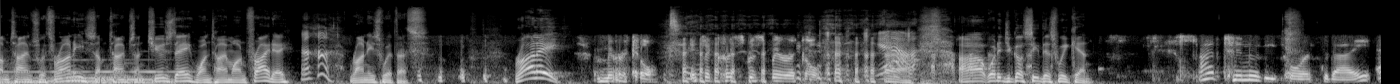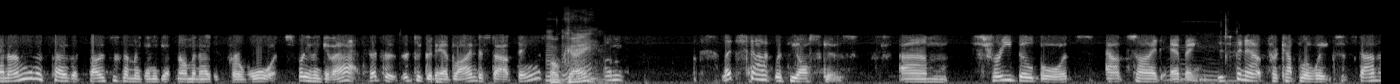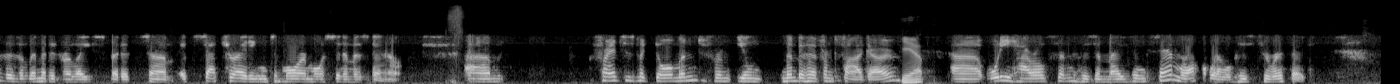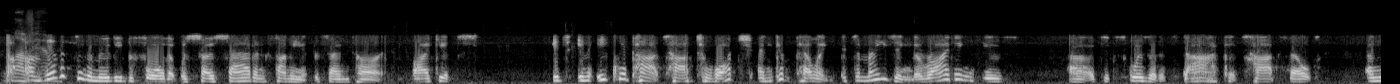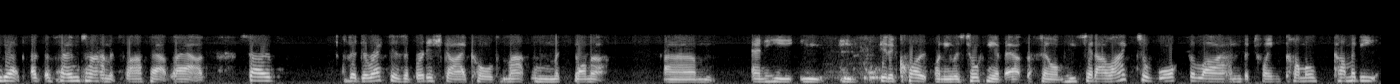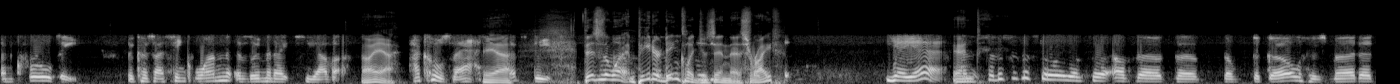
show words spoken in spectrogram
sometimes with Ronnie, sometimes on Tuesday, one time on Friday. Uh-huh. Ronnie's with us. Ronnie, A miracle. It's a Christmas miracle. Yeah. uh, what did you go see this weekend? I have two movies for us today, and I'm going to say that both of them are going to get nominated for awards. What do you think of that? That's a, that's a good headline to start things. Okay. Um, let's start with the Oscars. Um, three billboards outside Ebbing. It's been out for a couple of weeks. It started as a limited release, but it's um, it's saturating into more and more cinemas now. Um, Frances McDormand from you'll remember her from Fargo. Yep. Uh, Woody Harrelson, who's amazing. Sam Rockwell, who's terrific. Love I've him. never seen a movie before that was so sad and funny at the same time. Like it's it's in equal parts hard to watch and compelling. It's amazing. The writing is uh, it's exquisite. It's dark. It's heartfelt, and yet at the same time it's laugh out loud. So the director's a British guy called Martin McDonagh. Um, and he, he, he did a quote when he was talking about the film. He said, I like to walk the line between com- comedy and cruelty because I think one illuminates the other. Oh, yeah. How cool's that? Yeah. That's deep. This is the one. Peter Dinklage is in this, right? Yeah, yeah. And- And, so this is the story of the of the the, the, the girl who's murdered.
